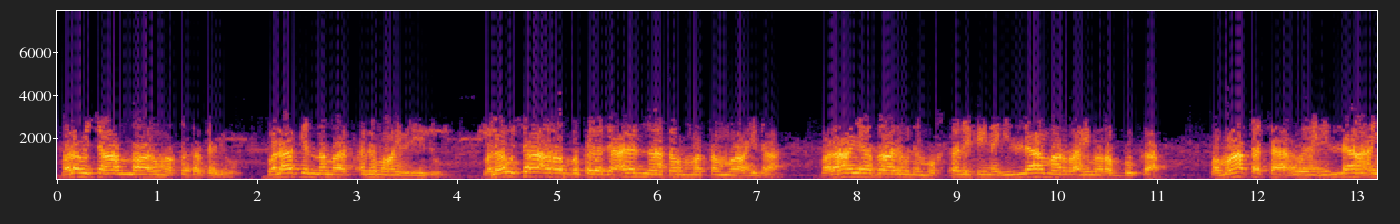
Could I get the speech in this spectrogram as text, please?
വലവിച്ചാ അള്ളാഹു മക്കത്തലു വലാക്കെന്ന അസലുമായി വരീതു ولو شاء ربك لجعل الناس أمة واحدة ولا يزالون مختلفين إلا من رحم ربك وما تشاءون إلا أن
